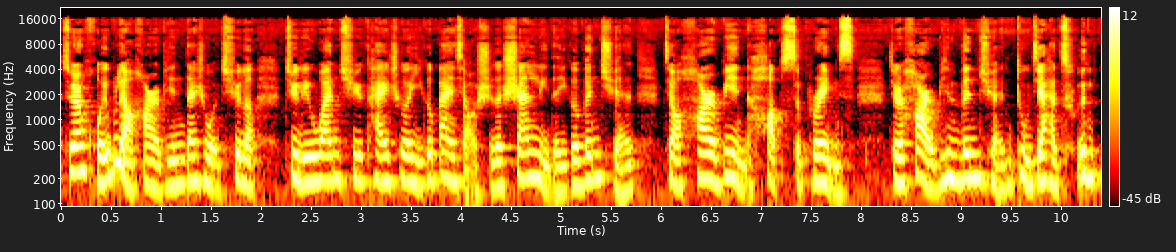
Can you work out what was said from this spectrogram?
虽然回不了哈尔滨，但是我去了距离湾区开车一个半小时的山里的一个温泉，叫哈尔滨 Hot Springs，就是哈尔滨温泉度假村。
